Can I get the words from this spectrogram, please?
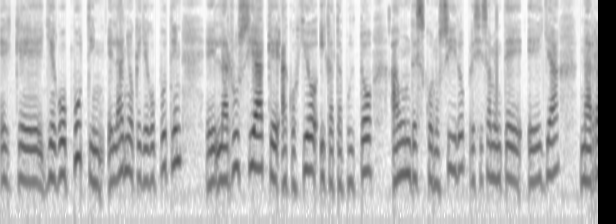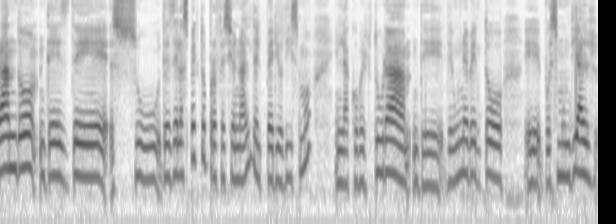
eh, que llegó Putin, el año que llegó Putin, eh, la Rusia que acogió y catapultó a un desconocido, precisamente ella narrando desde su desde el aspecto profesional del periodismo en la cobertura de, de un evento eh, pues mundial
